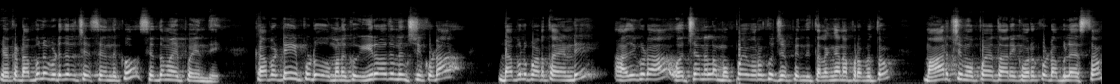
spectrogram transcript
ఈ యొక్క డబ్బులు విడుదల చేసేందుకు సిద్ధమైపోయింది. కాబట్టి ఇప్పుడు మనకు ఈ రోజు నుంచి కూడా డబ్బులు పడతాయండి. అది కూడా వచ్చే నెల ముప్పై వరకు చెప్పింది తెలంగాణ ప్రభుత్వం. మార్చి ముప్పై తారీఖు వరకు డబ్బులు వేస్తాం.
